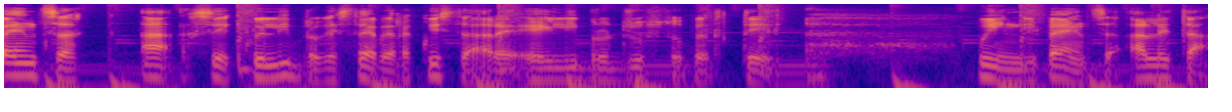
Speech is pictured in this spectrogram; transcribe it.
pensa a se quel libro che stai per acquistare è il libro giusto per te. Quindi pensa all'età.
